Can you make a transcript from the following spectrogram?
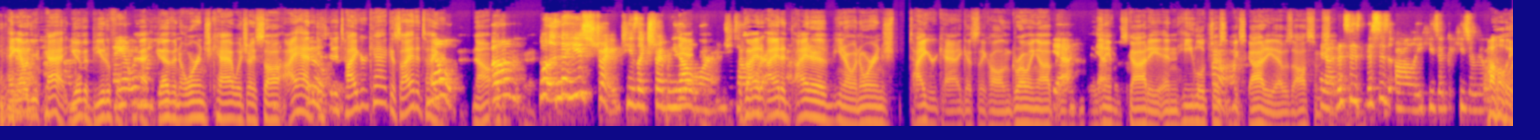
hang out with your cat. You have a beautiful cat. you have an orange cat which i saw. I had is it a tiger cat? Because i had a tiger no, no? um okay. well no he's striped. He's like striped but he's yeah. all orange because i had i had a i had a you know an orange tiger cat, I guess they call him, growing up. Yeah. His yeah. name was Scotty, and he looked just oh. like Scotty. That was awesome. Yeah, this is this is Ollie. He's a he's a really Ollie.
